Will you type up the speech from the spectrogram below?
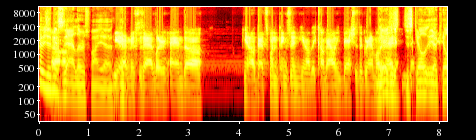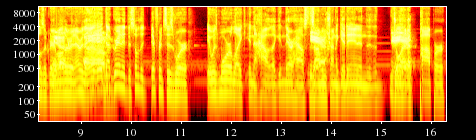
it was just uh, Mrs. Adler. It's fine, yeah. Yeah, Mrs. Adler, and uh, you know that's when things in. You know, they come out. He bashes the grandmother. Yeah, just, just kills. Yeah, kills the grandmother yeah. and everything. Um, now, granted, some of the differences were it was more like in the house, like in their house. The yeah. zombie was trying to get in, and the, the Joel yeah. had to pop her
